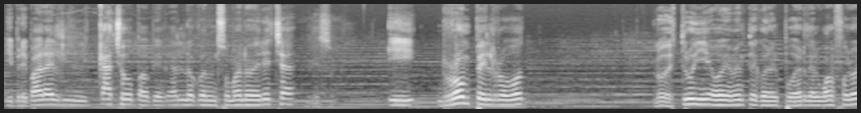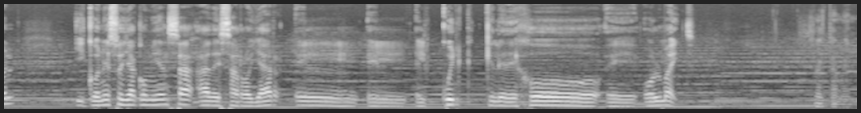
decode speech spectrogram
y prepara el cacho para pegarlo con su mano derecha Eso. y rompe el robot, lo destruye obviamente con el poder del One for All y con eso ya comienza a desarrollar el, el, el quirk que le dejó eh, All Might. Exactamente.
